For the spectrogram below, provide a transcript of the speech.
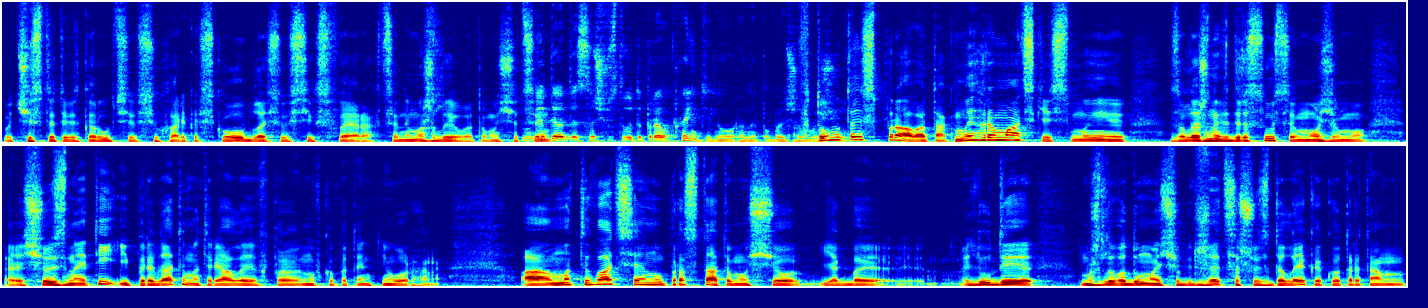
очистити від корупції всю Харківську область у всіх сферах. Це неможливо, тому що це Для этого существуют и правоохранительные органы, по большому в тому счету. та й справа. Так, ми громадськість, ми залежно від ресурсів можемо е, щось знайти і передати матеріали в, пе- ну, в компетентні органи. А мотивація ну проста, тому що якби е, люди можливо думають, що бюджет це щось далеке, котре там.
